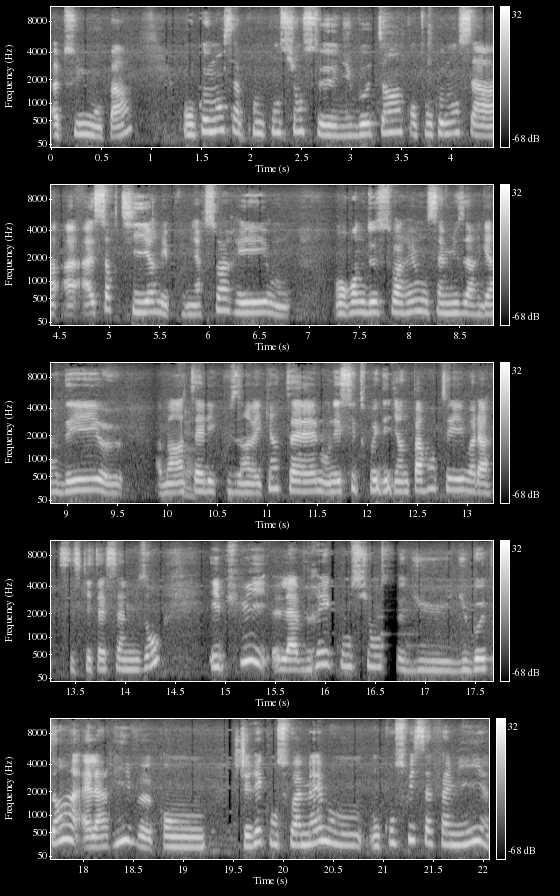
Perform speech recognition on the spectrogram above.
absolument pas. On commence à prendre conscience euh, du bottin quand on commence à, sortir, les premières soirées. On, rentre de soirée, on s'amuse à regarder euh, ah ben, un tel est cousin avec un tel. On essaie de trouver des liens de parenté. Voilà, c'est ce qui est assez amusant. Et puis, la vraie conscience du, du bottin, elle arrive quand, je dirais, quand soi-même, on, construit sa famille,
